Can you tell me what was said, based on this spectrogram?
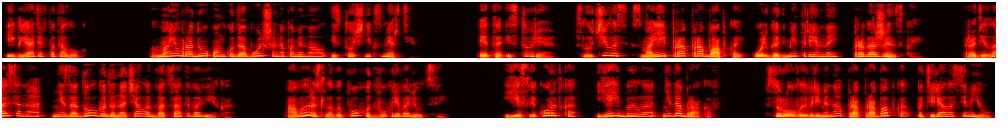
и глядя в потолок. В моем роду он куда больше напоминал источник смерти. Эта история случилась с моей прапрабабкой Ольгой Дмитриевной Рогожинской. Родилась она незадолго до начала XX века, а выросла в эпоху двух революций. Если коротко, ей было не до браков. В суровые времена прапрабабка потеряла семью,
